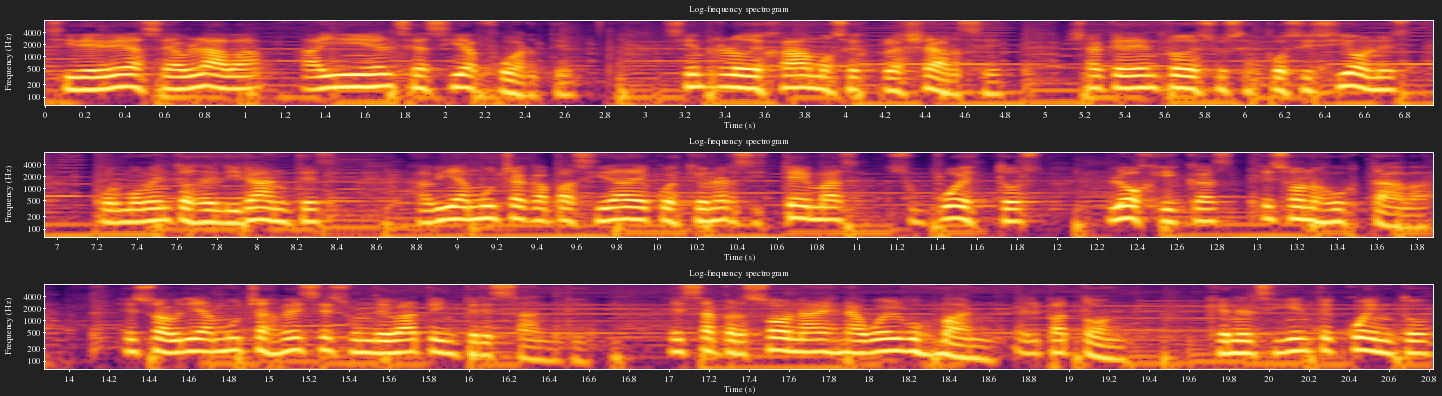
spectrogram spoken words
Si de ideas se hablaba, ahí él se hacía fuerte. Siempre lo dejábamos explayarse, ya que dentro de sus exposiciones, por momentos delirantes, había mucha capacidad de cuestionar sistemas, supuestos, lógicas, eso nos gustaba. Eso habría muchas veces un debate interesante. Esa persona es Nahuel Guzmán, el patón, que en el siguiente cuento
